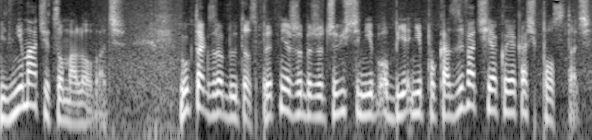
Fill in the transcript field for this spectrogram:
Nie macie co malować. Bóg tak zrobił to sprytnie, żeby rzeczywiście nie, obie, nie pokazywać się jako jakaś postać.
